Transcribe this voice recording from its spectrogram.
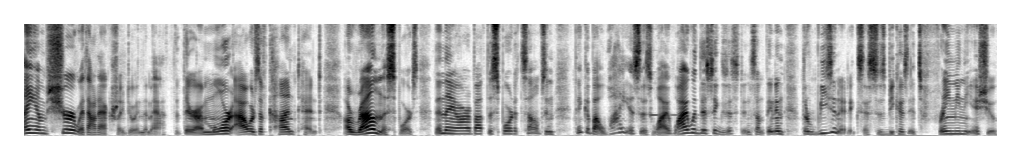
I am sure, without actually doing the math, that there are more hours of content around the sports than they are about the sport itself. And think about why is this? Why why would this exist in something? And the reason it exists is because it's framing the issue.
